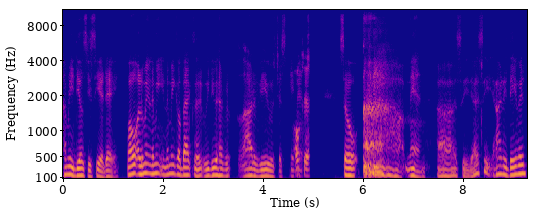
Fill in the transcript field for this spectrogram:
how many deals do you see a day well let me let me let me go back to we do have a lot of views just came in. Okay. So, man, uh, let's see. Did I see? Howdy, David.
